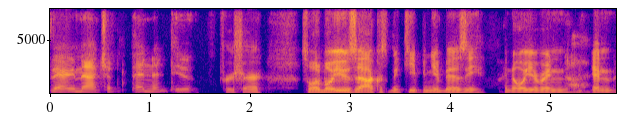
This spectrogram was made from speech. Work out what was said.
very matchup dependent too. For sure. So what about you, Zach? What's been keeping you busy? I know you're in uh, getting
